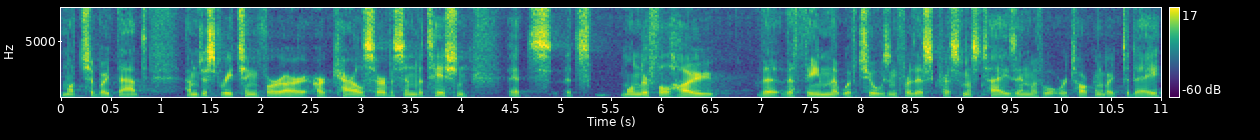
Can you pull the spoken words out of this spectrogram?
much about that. I'm just reaching for our, our carol service invitation. It's, it's wonderful how the, the theme that we've chosen for this Christmas ties in with what we're talking about today.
